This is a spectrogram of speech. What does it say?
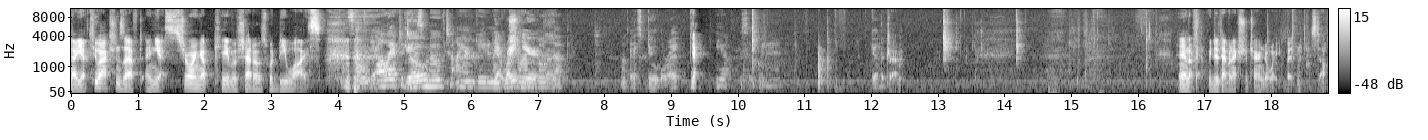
Now you have two actions left, and yes, shoring up Cave of Shadows would be wise. And so Yeah. all I have to do is move to Iron Gate, and Yeah, I can right shore here, them both and- up. Okay. That's doable, right? Yeah, Yeah. So go ahead. Good. good job. And okay, we did have an extra turn to wait, but still,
